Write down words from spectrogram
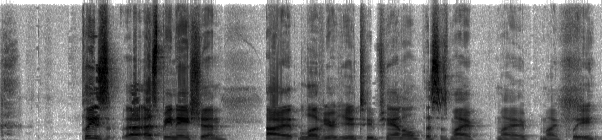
please uh, sb nation i love your youtube channel this is my my my plea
